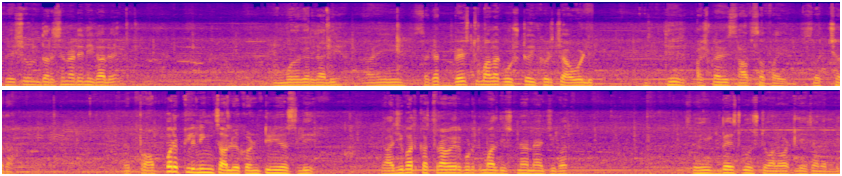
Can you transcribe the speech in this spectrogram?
फ्रेश होऊन दर्शनासाठी निघालो आहे आंघोळ वगैरे झाली. आणि सगळ्यात बेस्ट मला गोष्ट इकडची आवडली इथे असणारी साफसफाई स्वच्छता. प्रॉपर क्लिनिंग चालू आहे कंटिन्युअसली अजिबात कचरा वगैरे कुठे तुम्हाला दिसणार नाही अजिबात. सो ही बेस्ट गोष्ट मला वाटली याच्यामधली.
